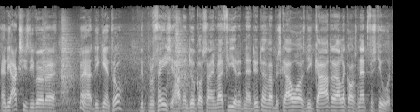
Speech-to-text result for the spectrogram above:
En die acties die worden, nou ja, die gaan terug. De provincie had natuurlijk al zijn, wij vieren het net uit en wij beschouwen als die kaart eigenlijk als net verstuurd.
